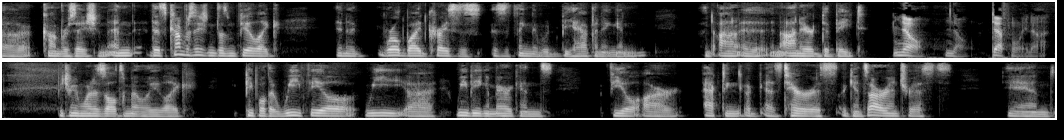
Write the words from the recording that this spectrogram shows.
uh, conversation. And this conversation doesn't feel like in a worldwide crisis is a thing that would be happening in an on, uh, an on-air debate. No, no, definitely not. Between what is ultimately like people that we feel we uh, we being Americans feel are acting as terrorists against our interests, and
